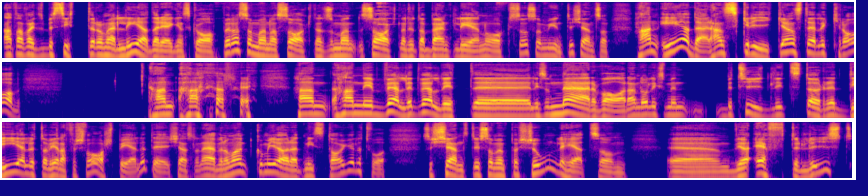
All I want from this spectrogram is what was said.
att han faktiskt besitter de här ledaregenskaperna som man har saknat, som man saknat utav Bernt Leno också, som ju inte känns som. Han är där, han skriker, han ställer krav. Han, han, han, han är väldigt, väldigt eh, liksom närvarande och liksom en betydligt större del utav hela försvarsspelet är känslan. Även om han kommer göra ett misstag eller två så känns det som en personlighet som eh, vi har efterlyst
